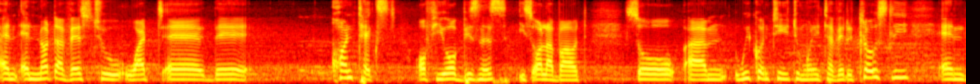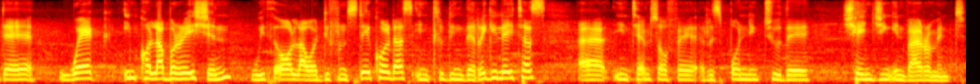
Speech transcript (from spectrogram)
and, and not averse to what uh, the context of your business is all about. So um, we continue to monitor very closely and uh, work in collaboration with all our different stakeholders, including the regulators, uh, in terms of uh, responding to the changing environment.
